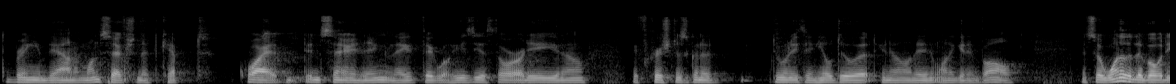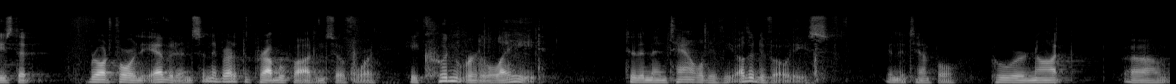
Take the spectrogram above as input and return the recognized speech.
to bring him down, and one section that kept quiet, didn't say anything, and they think, well, he's the authority, you know. If Krishna's going to do anything, he'll do it, you know, and they didn't want to get involved. And so one of the devotees that brought forward the evidence, and they brought it to Prabhupada and so forth, he couldn't relate to the mentality of the other devotees in the temple who were not, um,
